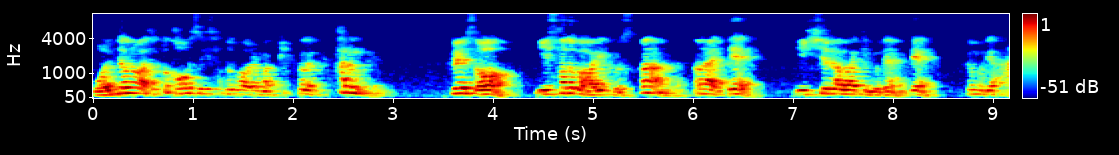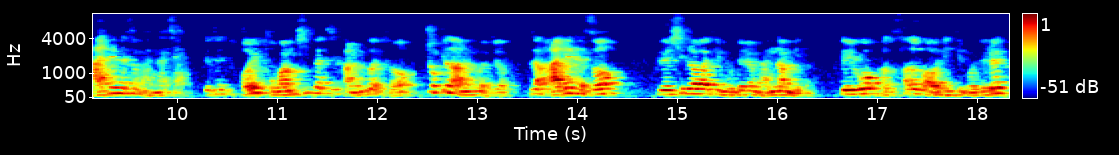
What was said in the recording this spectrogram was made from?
원정을 와서 또 거기서 이 사도 바울을 막 핍박을 하는 거예요. 그래서 이 사도 바울이 그것을 떠납니다. 떠날 때 이 신라와 디모데한테 그럼 우리 아덴에서 만나자. 그래서 거의 도망치듯이 가는 거죠. 쫓겨나는 거죠. 그래서 아덴에서 그 신라와 디모데를 만납니다. 그리고 사도 바울이 디모데를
